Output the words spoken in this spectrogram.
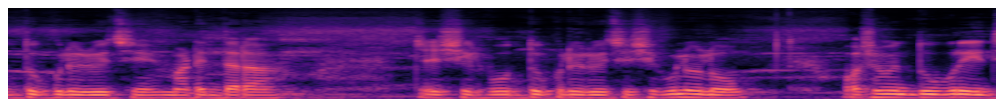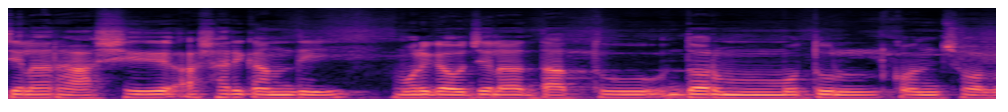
উদ্যোগগুলি রয়েছে, মাটির দ্বারা যে শিল্প উদ্যোগগুলি রয়েছে সেগুলো হলো অসমের ধুবড়ি জেলার আশি আশারিকান্দি মরিগাঁও জেলার দাতু দরমতুল কঞ্চল,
